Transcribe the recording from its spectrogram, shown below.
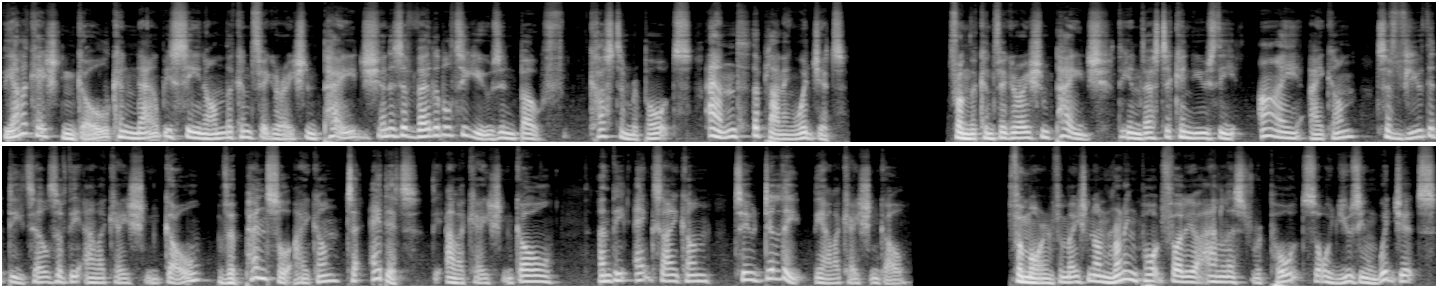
The allocation goal can now be seen on the configuration page and is available to use in both custom reports and the planning widget. From the configuration page, the investor can use the eye icon to view the details of the allocation goal, the pencil icon to edit the allocation goal, and the X icon to delete the allocation goal. For more information on running Portfolio Analyst reports or using widgets,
